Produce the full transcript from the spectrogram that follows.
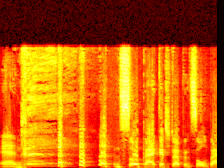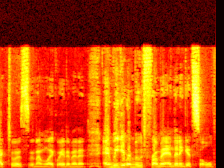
and and so packaged up and sold back to us. And I'm like, wait a minute. And we get removed from it and then it gets sold,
